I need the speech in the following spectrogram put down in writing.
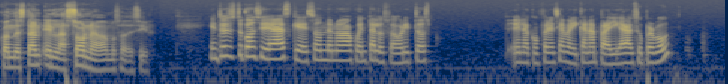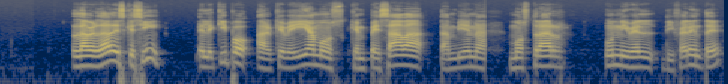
cuando están en la zona, vamos a decir. Entonces, ¿tú consideras que son de nueva cuenta los favoritos en la conferencia americana para llegar al Super Bowl? La verdad es que sí. El equipo al que veíamos que empezaba también a mostrar un nivel diferente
